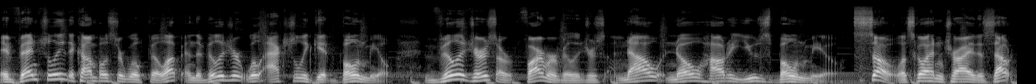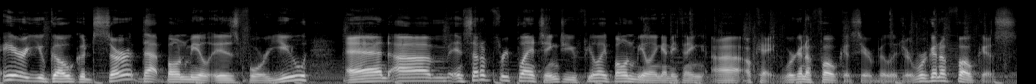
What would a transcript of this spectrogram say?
Eventually, the composter will fill up and the villager will actually get bone meal. Villagers, or farmer villagers, now know how to use bone meal. So, let's go ahead and try this out. Here you go, good sir. That bone meal is for you. And um, instead of replanting, do you feel like bone mealing anything? Uh, okay, we're gonna focus here, villager. We're gonna focus.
